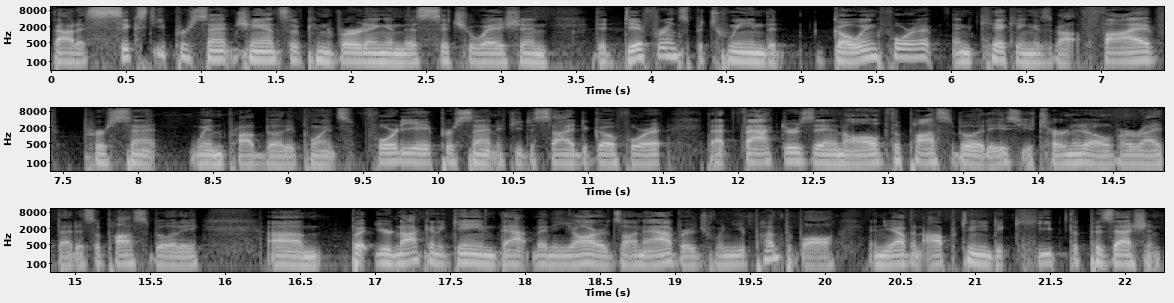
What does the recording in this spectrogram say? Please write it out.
about a 60% chance of converting in this situation. The difference between the going for it and kicking is about 5% win probability points. 48% if you decide to go for it. That factors in all of the possibilities. You turn it over, right? That is a possibility. Um, but you're not going to gain that many yards on average when you punt the ball and you have an opportunity to keep the possession.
